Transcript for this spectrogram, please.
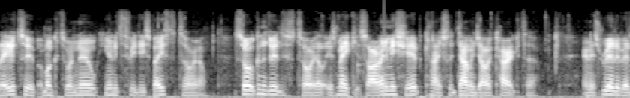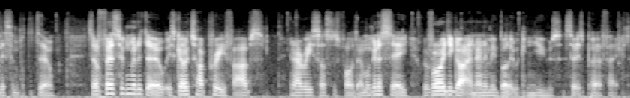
Hello YouTube and welcome to a new Unity 3D Space tutorial. So what we're going to do in this tutorial is make it so our enemy ship can actually damage our character. And it's really really simple to do. So first thing we're going to do is go to our prefabs in our resources folder and we're going to see we've already got an enemy bullet we can use so it's perfect.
